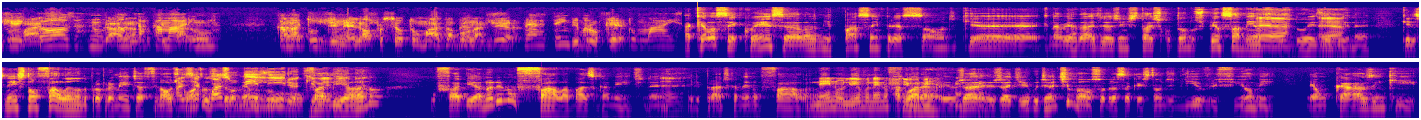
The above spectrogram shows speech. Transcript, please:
jeitosa, no canto da camarinha. Cama Era tudo de, de melhor pro seu Tomás da bolandeira. E pro quê? Aquela sequência, ela me passa a impressão de que é que na verdade a gente está escutando os pensamentos é, do Reis é. ali, né? Que eles nem estão falando propriamente. Afinal de Mas é contas, é pelo um menos o, o Fabiano, ali, né? o Fabiano ele não fala basicamente, né? É. Ele praticamente não fala. Nem no livro, nem no filme. Agora, eu já, eu já digo de antemão sobre essa questão de livro e filme, é um caso em que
